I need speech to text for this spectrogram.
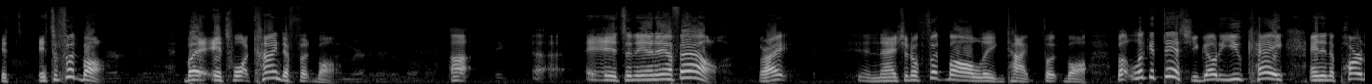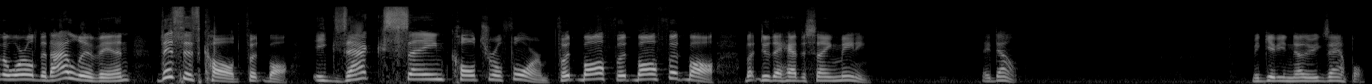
It's, it's a football. But it's what kind of football? Uh, uh, it's an NFL, right? National Football League type football. But look at this. You go to UK, and in a part of the world that I live in, this is called football. Exact same cultural form. Football, football, football. But do they have the same meaning? They don't. Let me give you another example.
